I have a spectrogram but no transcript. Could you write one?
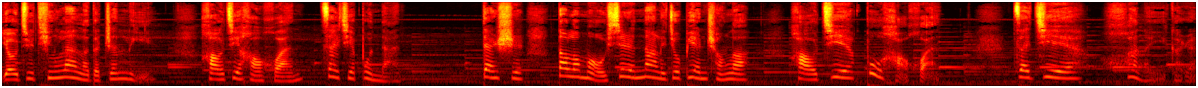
有句听烂了的真理：好借好还，再借不难。但是到了某些人那里，就变成了好借不好还，再借换了一个人。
